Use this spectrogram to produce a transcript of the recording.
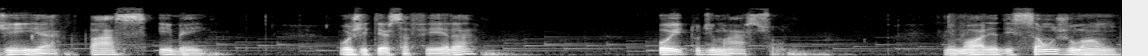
dia, paz e bem. Hoje, terça-feira, 8 de março, memória de São João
